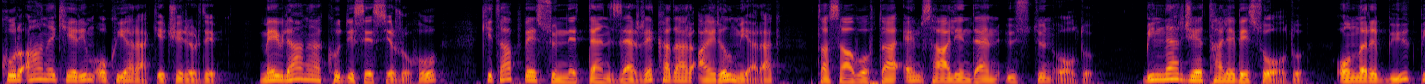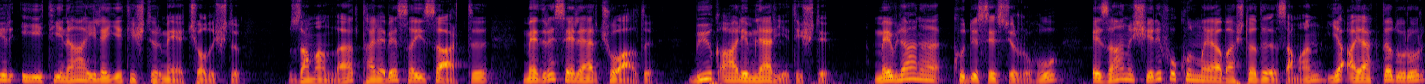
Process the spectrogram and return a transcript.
Kur'an-ı Kerim okuyarak geçirirdi. Mevlana Kuddisesi ruhu, kitap ve sünnetten zerre kadar ayrılmayarak, tasavvufta emsalinden üstün oldu. Binlerce talebesi oldu. Onları büyük bir itina ile yetiştirmeye çalıştı. Zamanla talebe sayısı arttı, medreseler çoğaldı. Büyük alimler yetişti. Mevlana Kuddisesi ruhu, ezan-ı şerif okunmaya başladığı zaman ya ayakta durur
